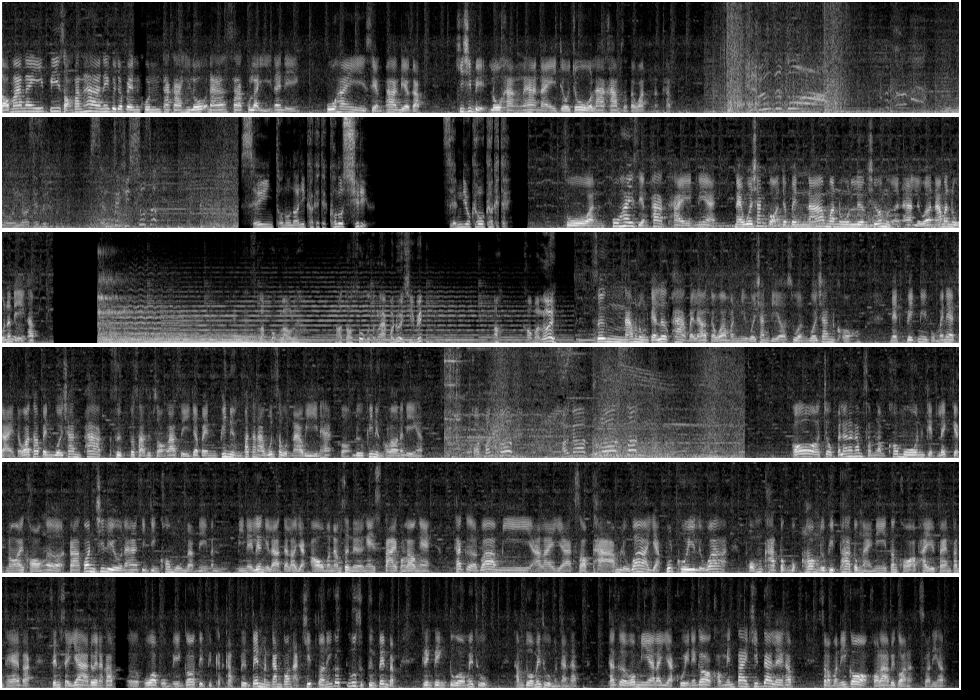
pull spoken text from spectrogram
ต่อมาในปี 2005 นี่ก็จะเป็นคุณทากาฮิโร่นะฮะซากุระอินั่นเอง ผู้ให้เสียงภาคเดียวกับคิชิเบะโลฮังนะฮะในโจโจ้ล่าข้ามศตวรรษนะครับ ヘブンズ・ドアー有無を言わせず先手必勝さセイントの名にかけてこのシリュウ全力をかけて ส่วนผู้ให้เสียงภาคไทยเนี่ยในเวอร์ชั่นก่อนจะเป็นน้ำมนูนเรืองเชื้อเหมือนนะฮะหรือว่าน้ำมนูนนั่นเองครับ แล้วการต่อสู้ก็ต้องแลกมาด้วยชีวิตอะเข้ามาเลย ซึ่งน้ำมนูนแกเลิกภาคไปแล้ว แต่ว่ามันมีเวอร์ชันเดียว ส่วนเวอร์ชันของ Netflix นี่ผมไม่แน่ใจ แต่ว่าถ้าเป็นเวอร์ชั่นภาคศึกประสาท12 ราศีจะเป็นพี่หนึ่งพัฒนาวุฒิสวุฒนาวีนะฮะก็หรือพี่หนึ่งของเรานั่นเองครับกดมันก่อนพังงาดรอสัน ก็จบไปแล้วนะครับสำหรับข้อมูลเก็ดเล็กเก็ดน้อยของเอ่อดราก้อนชิลิวนะฮะจริง ๆ ข้อมูลแบบนี้มันมีในเรื่องอยู่แล้ว แต่เราอยากเอามานำเสนอไงสไตล์ของเราไงถ้าเกิดว่ามีอะไรอยากสอบถามหรือว่าอยากพูดคุยหรือว่าผมขาดตกบกพร่องหรือผิดพลาดตรงไหนนี่ต้องขออภัยแฟนพันธ์แท้เซนเซย่าด้วยนะครับเออเพราะว่าผมเองก็ติดติดขัดขัดตื่นเต้นเหมือนกันตอนอัดคลิปตอนนี้ก็รู้สึกตื่นเต้นแบบเกรงๆตัวไม่ถูกทำตัวไม่ถูกเหมือนกันครับ ถ้าเกิดว่ามีอะไรอยากคุยนี่ก็คอมเมนต์ใต้คลิปได้เลยครับ สำหรับวันนี้ก็ขอลาไปก่อนนะ สวัสดีครับ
